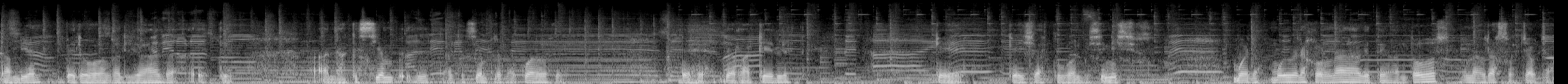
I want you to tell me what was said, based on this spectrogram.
también, pero en realidad este, a la que siempre, a la que siempre me acuerdo de, de- de Raquel, que, que ella estuvo en mis inicios. Bueno, muy buena jornada, que tengan todos. Un abrazo, chao, chao.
